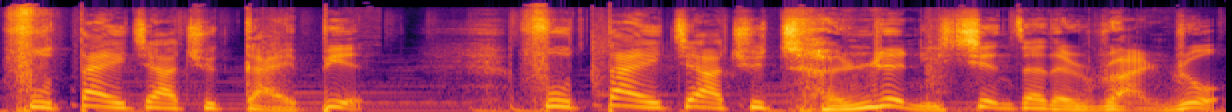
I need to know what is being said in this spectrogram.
付代价去改变，付代价去承认你现在的软弱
